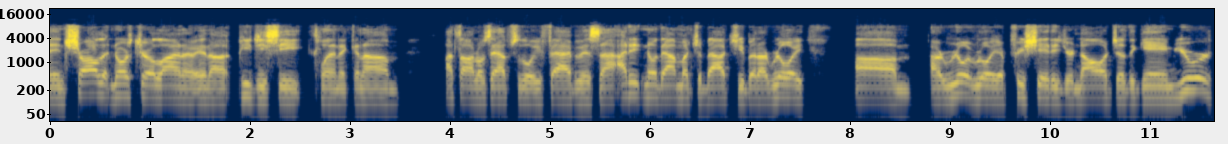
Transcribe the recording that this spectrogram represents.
in Charlotte, North Carolina, in a PGC clinic, and um, I thought it was absolutely fabulous. I, I didn't know that much about you, but I really, um, I really, really appreciated your knowledge of the game. You were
